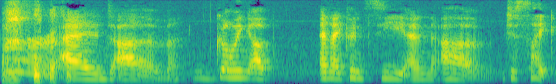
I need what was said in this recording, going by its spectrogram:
and um, going up, and I couldn't see, and um, just like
